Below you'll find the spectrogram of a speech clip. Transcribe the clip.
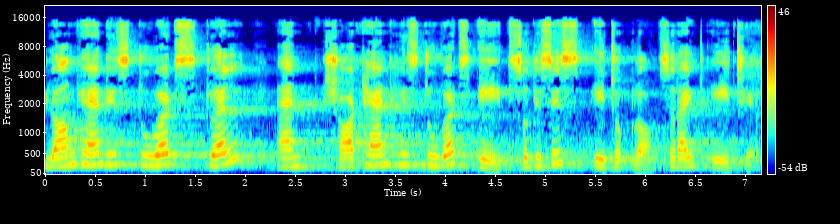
Long hand is towards 12 and short hand is towards 8. So this is 8 o'clock. So write 8 here.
